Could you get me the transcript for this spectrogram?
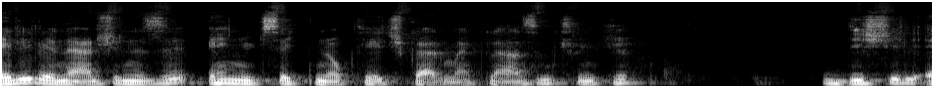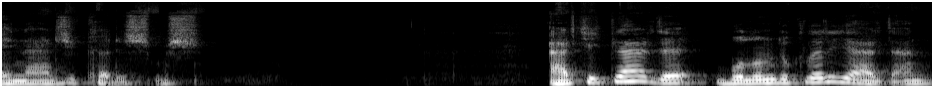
eril enerjinizi en yüksek noktaya çıkarmak lazım. Çünkü dişil enerji karışmış. Erkekler de bulundukları yerden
